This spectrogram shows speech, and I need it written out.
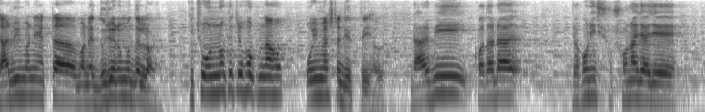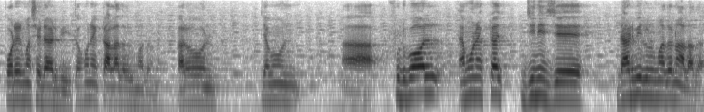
ডার্বি মানে একটা মানে দুজনের মধ্যে লড়াই। কিছু অন্য কিছু হোক না হোক, ওই ম্যাচটা জিততেই হবে। ডার্বি কথাটা যখনই শোনা যায় যে পরের মাসে ডার্বি তখন একটা আলাদা উন্মাদনা। কারণ যেমন ফুটবল এমন একটা জিনিস যে ডার্বির উন্মাদনা আলাদা,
